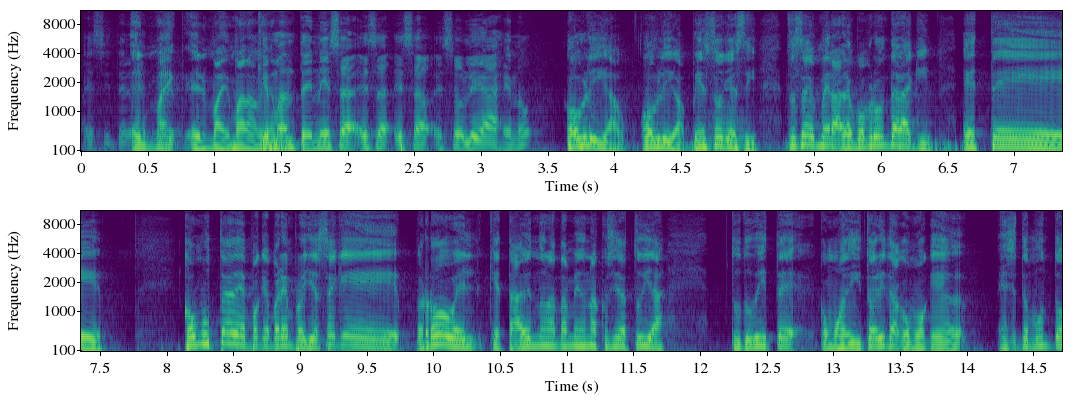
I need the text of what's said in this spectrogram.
Decir, tenemos El mic, el mic, mala que mantener esa, esa, esa, ese oleaje, ¿no? Obligado, obligado. Pienso que sí. Entonces, mira, le puedo preguntar aquí. Este, ¿cómo ustedes? Porque, por ejemplo, yo sé que Robert, que está viendo una, también unas cositas tuyas, tú tuviste como editorita como que en cierto punto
